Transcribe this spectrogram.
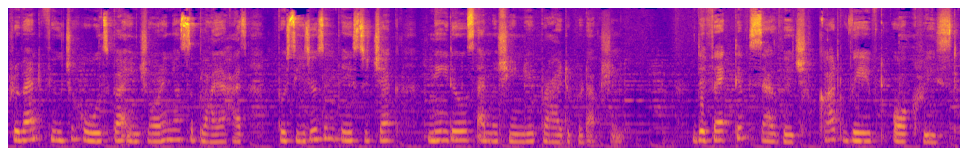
Prevent future holes by ensuring your supplier has procedures in place to check needles and machinery prior to production. Defective selvage, cut, waved, or creased.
